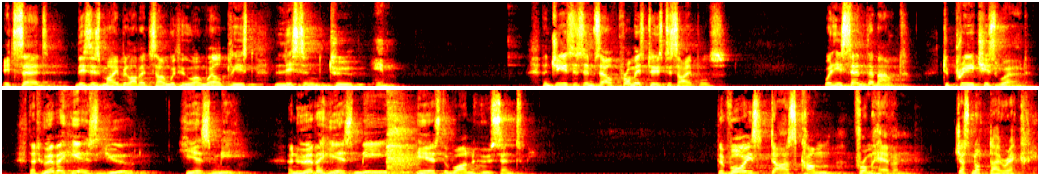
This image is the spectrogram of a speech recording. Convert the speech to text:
It said, This is my beloved Son with whom I'm well pleased. Listen to him. And Jesus himself promised to his disciples, when he sent them out to preach his word, that whoever hears you hears me. And whoever hears me hears the one who sent me. The voice does come from heaven, just not directly.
